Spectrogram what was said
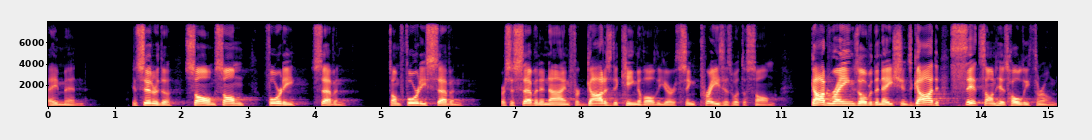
Amen. Consider the Psalm, Psalm 47. Psalm 47, verses 7 and 9. For God is the King of all the earth. Sing praises with the psalm. God reigns over the nations, God sits on his holy throne.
